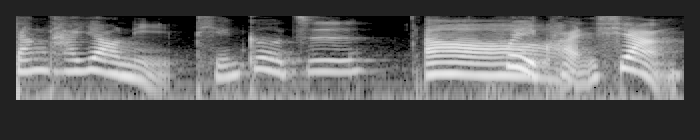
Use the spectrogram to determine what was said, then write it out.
当他要你填个资啊，汇款项，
